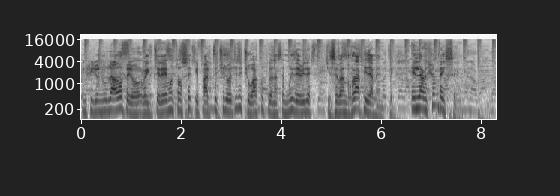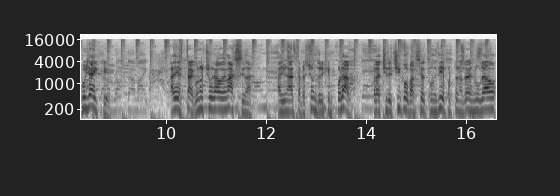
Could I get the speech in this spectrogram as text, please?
en Quillón nublado, pero reiteremos entonces que parte de Chiloé tiene chubascos que van a ser muy débiles y se van rápidamente. En la región de Aysén, Coyhaique, ahí está, con 8 grados de máxima, hay una alta presión de origen polar. Para Chile Chico, parcial con 10, Puerto Natales nublado,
